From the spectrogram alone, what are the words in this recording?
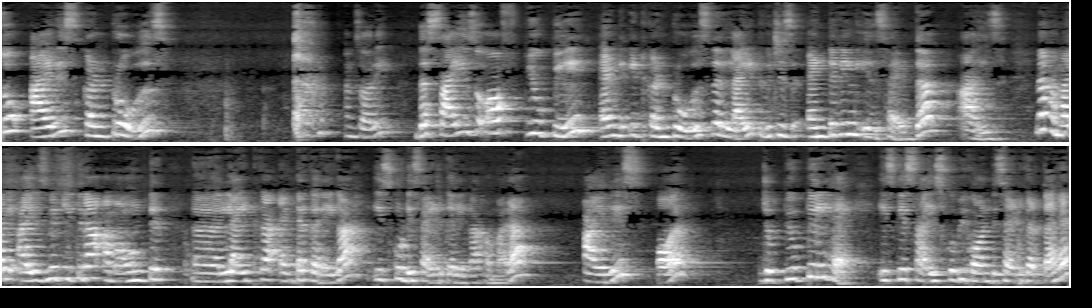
controls I am sorry the size of pupil and it controls the light which is entering inside the eyes ना, हमारी आईज में कितना अमाउंट लाइट का एंटर करेगा, इसको डिसाइड करेगा हमारा आयरिस और जो प्यूपिल है, इसके साइज़ को भी कौन डिसाइड करता है?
